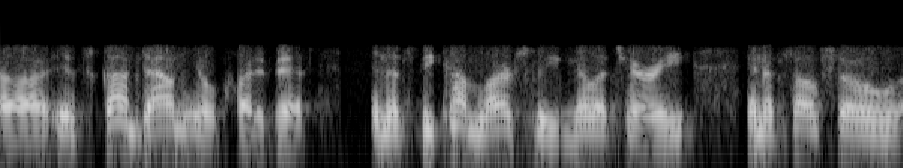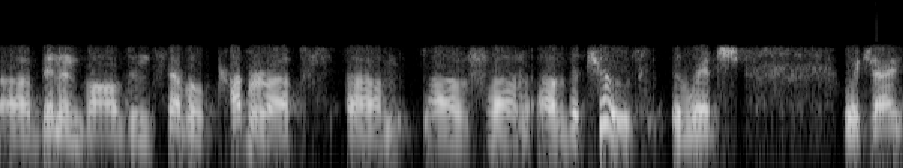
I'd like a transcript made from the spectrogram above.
uh, it's gone downhill quite a bit and it's become largely military. And it's also uh, been involved in several cover-ups um, of uh, of the truth, which which I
